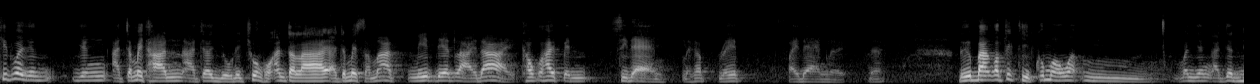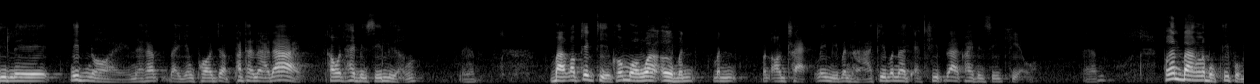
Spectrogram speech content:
คิดว่ายังยังอาจจะไม่ทัน อาจจะอยู่ในช่วงของอันตราย อาจจะไม่สามารถ meet deadline ได้ เขาก็ให้เป็นสีแดงนะครับ red ไฟแดงเลยนะหรือบาง objective ก็มองว่าอืมมันยังอาจจะ delay นิดหน่อยนะครับ แต่ยังพอจะพัฒนาได้ เขาก็ให้เป็นสีเหลืองนะครับบางออบเจกตีฟเขามองว่าเออมันมันมัน on track ไม่มีปัญหาคิดว่าน่าจะ achieve ได้ก็ให้เป็นสีเขียวนะครับ ราะฉะนั้นบางระบบที่ผม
